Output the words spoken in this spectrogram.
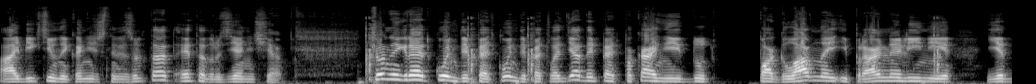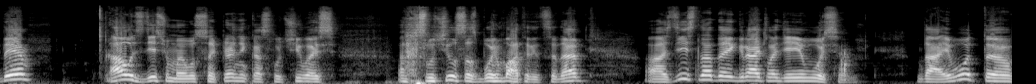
а объективный конечный результат это, друзья, ничья. Черные играют конь d5, конь d5, ладья d5, пока они идут по главной и правильной линии ед. А вот здесь у моего соперника случилось, случился сбой матрицы, да. А здесь надо играть ладья e8. Да, и вот э,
